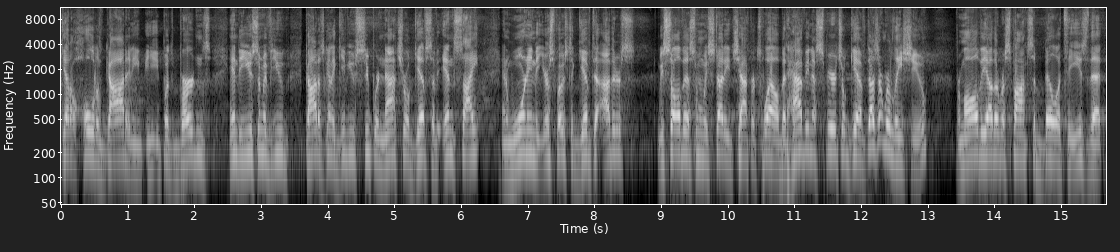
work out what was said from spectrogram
get a hold of God and He, he puts burdens into you. Some of you, God is going to give you supernatural gifts of insight and warning that you're supposed to give to others. We saw this when we studied chapter 12, but having a spiritual gift doesn't release you from all the other responsibilities that,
